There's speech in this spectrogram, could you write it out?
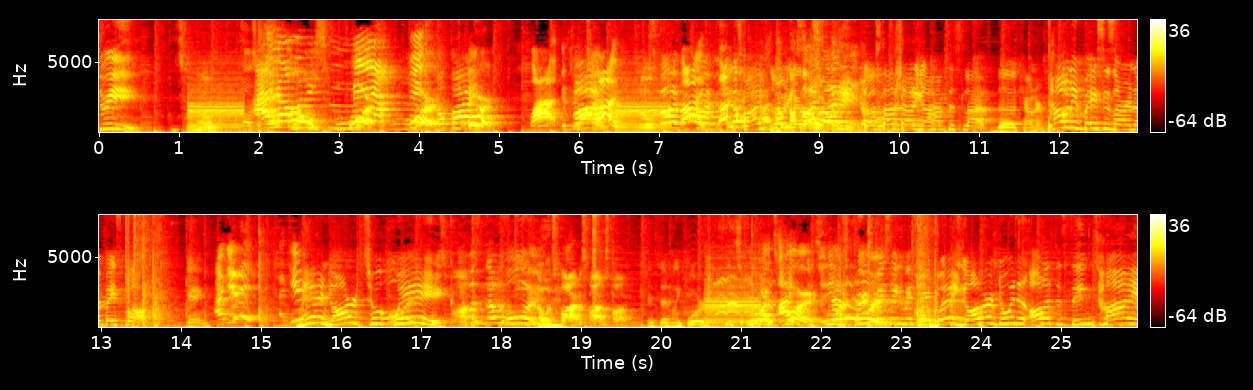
three. Nope. Oh, I know oh, it's four. Four. No, five. Five. It's Five. five. Nope. Five. Five. It's five. Nobody got Stop that shouting. Y'all stop shouting. Y'all have to slap the counter. How many bases are in a baseball game? I did it. I did it. Man, y'all are too quick. That was, that was four. No, it's five. It's five. It's five. It's definitely four. It's four. It's four. Yeah, first base, second base, third But y'all are doing it all at the same time.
